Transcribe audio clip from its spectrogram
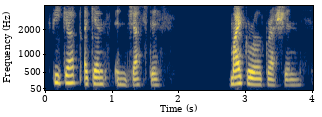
Speak up against injustice, microaggressions.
